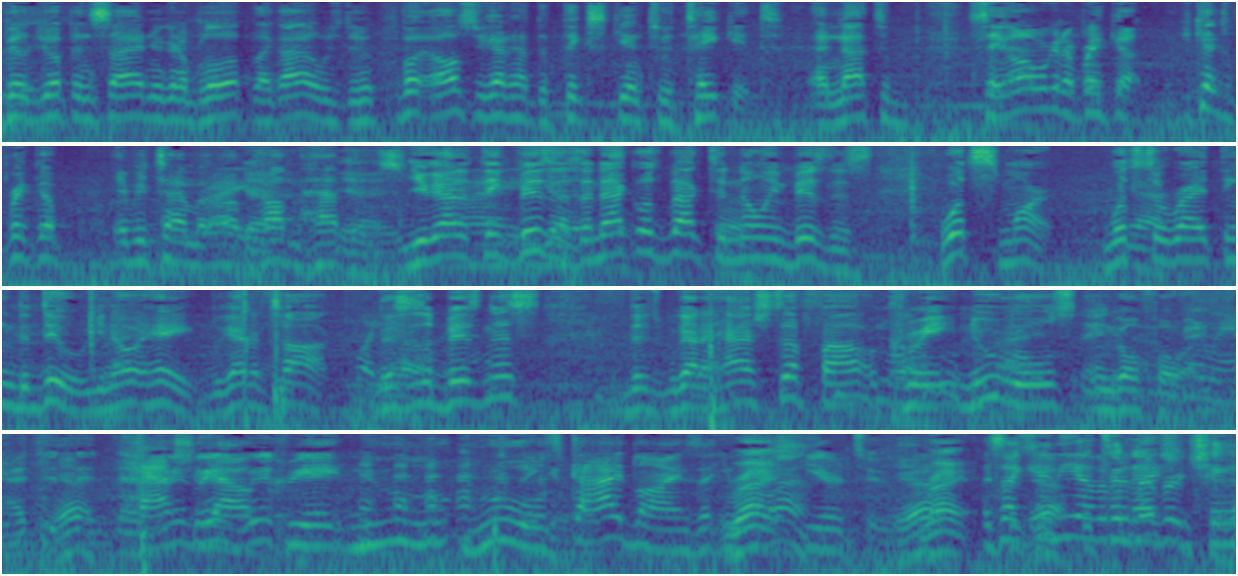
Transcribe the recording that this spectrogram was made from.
build you up inside and you're going to blow up like I always do. But also, you got to have the thick skin to take it and not to say, oh, we're going to break up. You can't break up every time a- a, Right. problem Yeah. happens. You got to Right. think business, gotta- and that goes back to knowing business. What's smart? What's Yeah. the right thing to do? You know, hey, we got to talk. This is a business. This- We got to hash stuff out, create new rules, and go forward. Yeah. Hash it out, create new rules, guidelines that you Right. adhere to. Yeah. Right. It's like Yeah. any other it's a never relationship.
